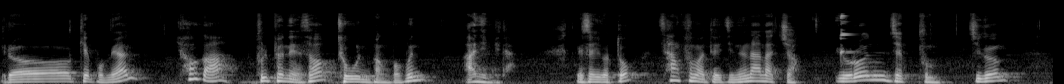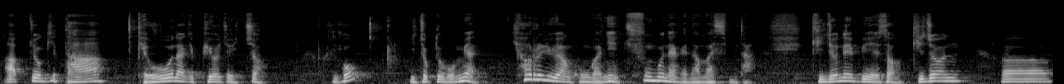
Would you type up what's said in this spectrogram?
이렇게 보면 혀가 불편해서 좋은 방법은 아닙니다. 그래서 이것도 상품화되지는 않았죠. 이런 제품 지금 앞쪽이 다 개운하게 비워져 있죠. 그리고 이쪽도 보면 혀를 위한 공간이 충분하게 남아 있습니다. 기존에 비해서 기존 어,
